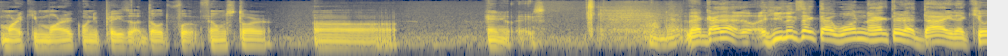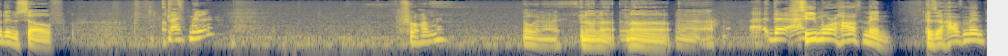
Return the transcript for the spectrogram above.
Marky Mark when he plays the adult fi- film star. Uh, anyways, on, that guy that he looks like that one actor that died that killed himself. Mac Miller. Phil Hartman? No, wait, no. No, no, no. no. Uh, Uh, the act- Seymour Hoffman. Is it Hoffman?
